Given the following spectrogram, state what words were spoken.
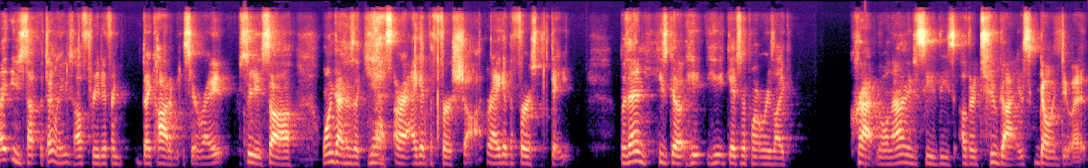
right? You saw technically you saw three different dichotomies here, right? So you saw one guy who's like, "Yes, all right, I get the first shot, right? I get the first date," but then he's go he he gets to the point where he's like, "Crap! Well, now I need to see these other two guys go and do it,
